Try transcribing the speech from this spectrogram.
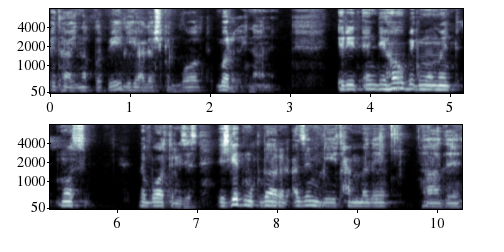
عند هاي النقطة بي اللي هي على شكل bolt برضه هنا. يريد عندي how big moment must the bolt resist إيش قد مقدار العزم اللي يتحمله هذا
